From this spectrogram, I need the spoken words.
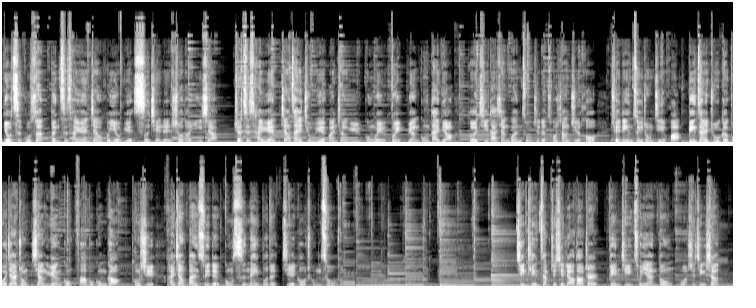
由此估算，本次裁员将会有约四千人受到影响。这次裁员将在九月完成与工委会、员工代表和其他相关组织的磋商之后，确定最终计划，并在逐个国家中向员工发布公告。同时，还将伴随着公司内部的结构重组。今天咱们就先聊到这儿。编辑崔彦东，我是金盛。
